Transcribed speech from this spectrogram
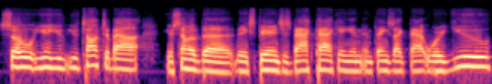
So you you you've talked about you know some of the the experiences backpacking and, and things like that. Were you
